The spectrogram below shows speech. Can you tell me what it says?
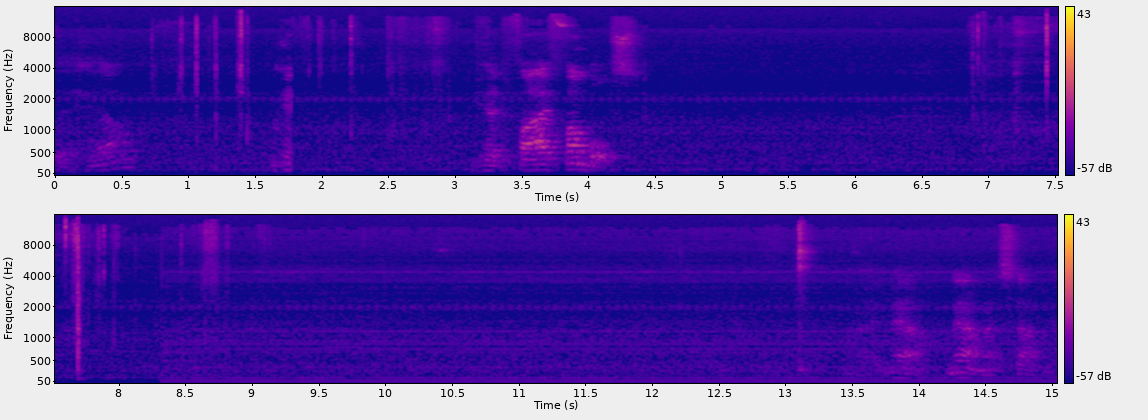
The hell? Okay. You had five fumbles. Alright, now, now I'm not stopping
